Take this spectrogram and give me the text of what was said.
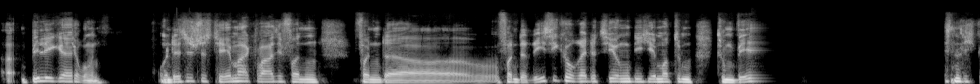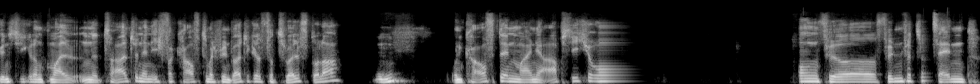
äh, billige Versicherungen. Und das ist das Thema quasi von, von der, von der Risikoreduzierung, die ich immer zum, zum wesentlich günstigeren mal eine Zahl zu nennen. Ich verkaufe zum Beispiel ein Vertical für 12 Dollar mhm. und kaufe dann meine Absicherung für 45 Cent.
